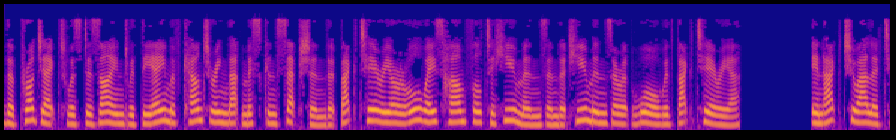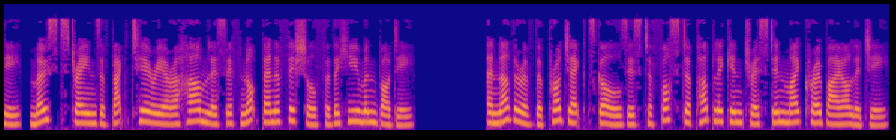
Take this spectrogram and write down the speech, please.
The project was designed with the aim of countering that misconception that bacteria are always harmful to humans and that humans are at war with bacteria. In actuality, most strains of bacteria are harmless if not beneficial for the human body. Another of the project's goals is to foster public interest in microbiology.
